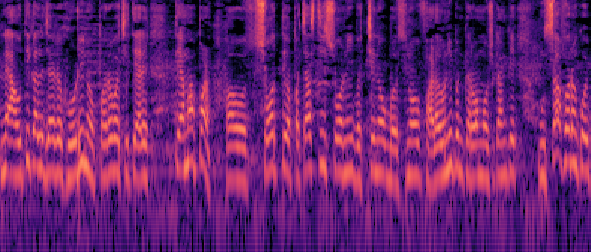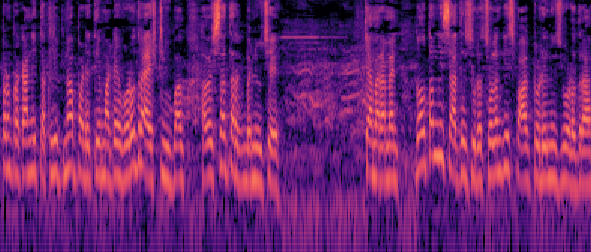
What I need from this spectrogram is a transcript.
અને આવતીકાલે જ્યારે હોળીનો પર્વ છે ત્યારે તેમાં પણ સો પચાસથી સોની વચ્ચેનો બસનો ફાળવણી પણ કરવામાં આવશે. કારણ કે મુસાફરોને કોઈ પણ પ્રકારની તકલીફ ન પડે તે માટે વડોદરા એસટી વિભાગ હવે સતર્ક બન્યું છે. કેમેરામેન ગૌતમની સાથે Surat Solanki, spark today news Vadodara.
